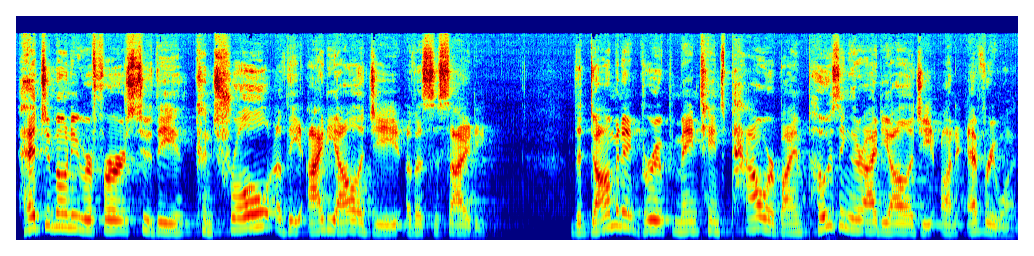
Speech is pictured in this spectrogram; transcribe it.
Hegemony refers to the control of the ideology of a society. The dominant group maintains power by imposing their ideology on everyone.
